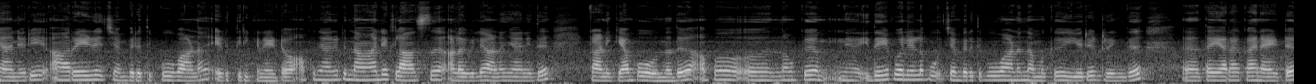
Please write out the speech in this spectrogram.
ഞാനൊരു ആറേഴ് ചെമ്പരത്തിപ്പൂവാണ് എടുത്തിരിക്കുന്നത് കേട്ടോ. അപ്പോൾ ഞാനൊരു നാല് ഗ്ലാസ് അളവിലാണ് ഞാനിത് കാണിക്കാൻ പോകുന്നത്. അപ്പോൾ നമുക്ക് ഇതേപോലെയുള്ള ചെമ്പരത്തിപ്പൂവാണ് നമുക്ക് ഈ ഒരു ഡ്രിങ്ക് തയ്യാറാക്കാനായിട്ട്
